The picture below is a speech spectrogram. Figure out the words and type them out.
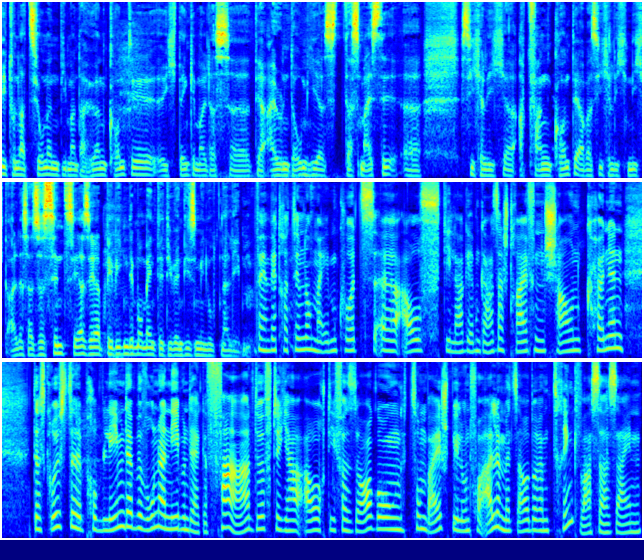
Detonationen, die man da hören konnte. Ich denke mal, dass äh, der Iron Dome hier das meiste äh, sicherlich abfangen konnte, aber sicherlich nicht alles. Also es sind sehr, sehr bewegende Momente, die wir in diesen Minuten erleben. Wenn wir trotzdem noch mal eben kurz auf die Lage im Gazastreifen schauen können. Das größte Problem der Bewohner neben der Gefahr dürfte ja auch die Versorgung zum Beispiel und vor allem mit sauberem Trinkwasser sein.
